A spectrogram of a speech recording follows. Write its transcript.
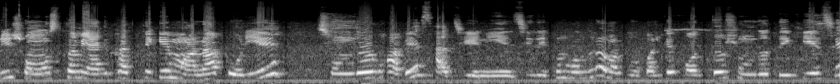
করি সমস্ত আমি এক ধার থেকে মালা পরিয়ে সুন্দরভাবে সাজিয়ে নিয়েছি। দেখুন বন্ধুরা, আমার গোপালকে কত সুন্দর দেখিয়েছে।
